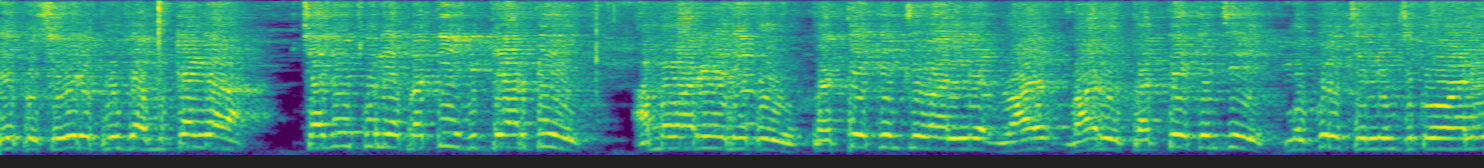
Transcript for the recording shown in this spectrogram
రేపు చివరి పూజ ముఖ్యంగా చదువుకునే ప్రతి విద్యార్థి అమ్మవారిని రేపు ప్రత్యేకించి వాళ్ళ వారు ప్రత్యేకించి మొక్కులు చెల్లించుకోవాలి.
